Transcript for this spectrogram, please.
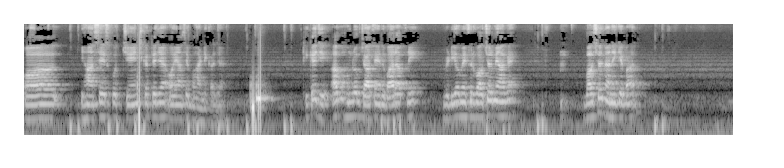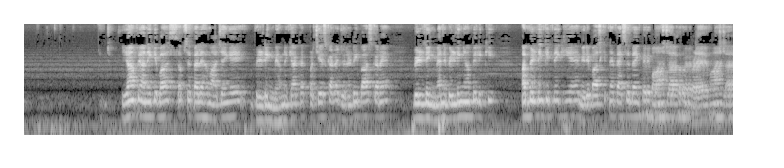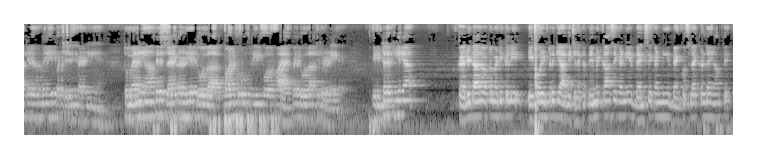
और यहाँ से इसको चेंज करते जाएँ और यहाँ से बाहर निकल जाएँ। ठीक है जी, अब हम लोग जाते हैं दोबारा अपनी वीडियो में, फिर वाउचर में आ गए। वाउचर में आने के बाद, यहाँ पे आने के बाद सबसे पहले हम आ जाएँगे बिल्डिंग में। हमने क्या कर परचेज कर रहे हैं ज्वेलरी पास कर बिल्डिंग मैंने बिल्डिंग यहाँ पे लिखी। अब बिल्डिंग कितने की है? मेरे पास कितने पैसे बैंक में? पाँच लाख रुपए पड़े हैं। पाँच लाख के अंदर में ये परचेजिंग करनी है। तो मैंने यहाँ पे सिलेक्ट कर लिया दो lakh. One two three four five भाई दो लाख की बिल्डिंग है। इंटर किया। क्रेडिट आ रहा है ऑटोमेटिकली एक और इंटर के आगे चलेगा पेमेंट कहाँ से करनी है? बैंक से करनी है। बैंक को सिलेक्ट कर ले यहाँ पे।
